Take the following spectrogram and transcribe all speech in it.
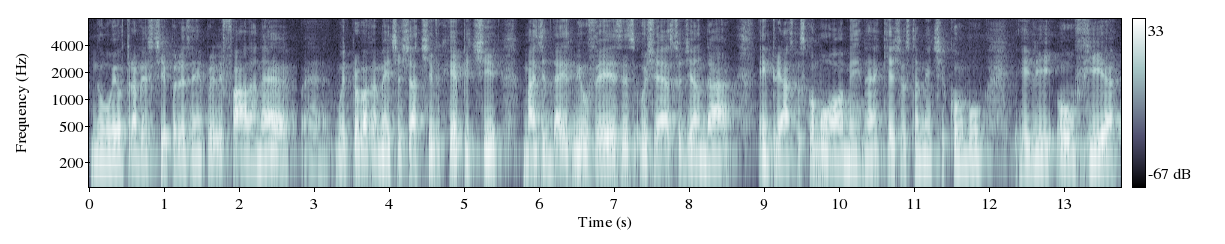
no Eu Travesti, por exemplo, ele fala, né? É, muito provavelmente já tive que repetir mais de 10 mil vezes o gesto de andar, entre aspas, como homem, né? Que é justamente como ele ouvia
